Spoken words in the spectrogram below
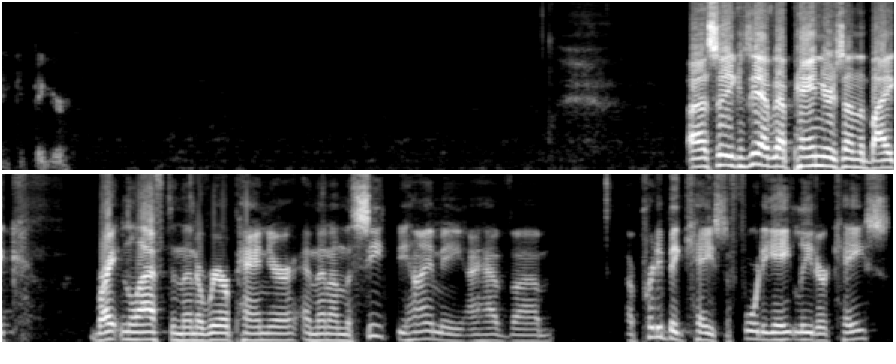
Make it bigger. Uh, so you can see I've got panniers on the bike, right and left, and then a rear pannier. And then on the seat behind me, I have um, a pretty big case, a 48 liter case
